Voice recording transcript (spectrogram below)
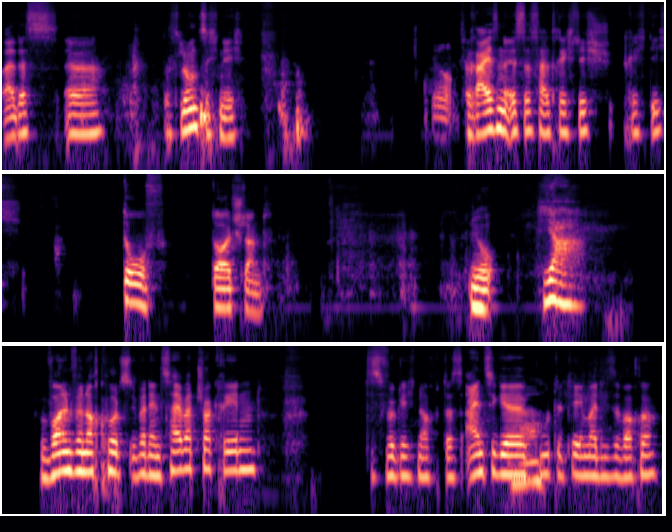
weil das, äh, das lohnt sich nicht. Ja. Für Reisende ist es halt richtig, richtig doof. Deutschland. jo, Ja. Wollen wir noch kurz über den Cybertruck reden? Das ist wirklich noch das einzige Ja. gute Thema diese Woche.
